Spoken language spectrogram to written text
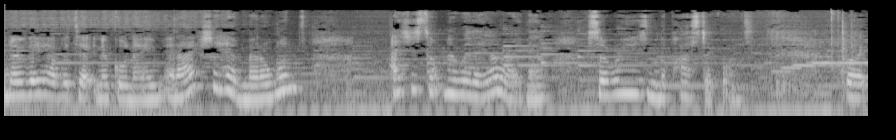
know they have a technical name, and I actually have metal ones. I just don't know where they are right now. So we're using the plastic ones. But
